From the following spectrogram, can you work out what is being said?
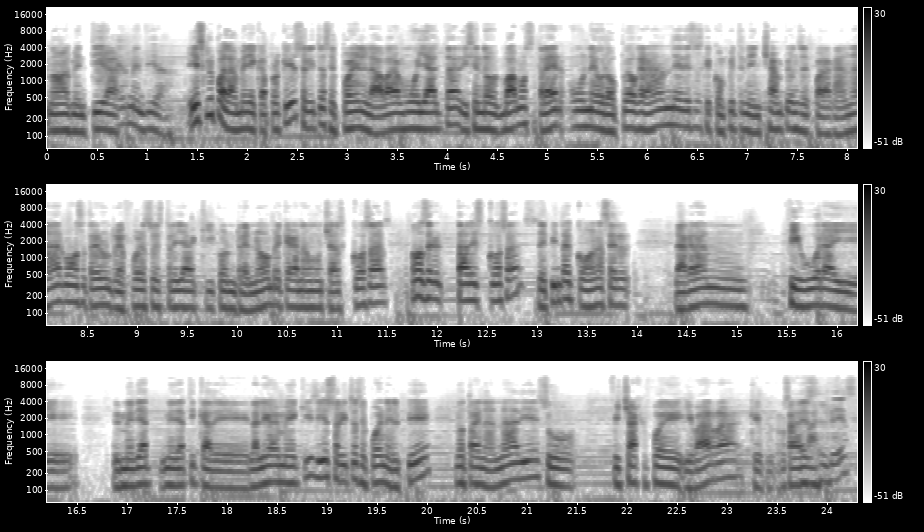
No, es mentira. es mentira. Y es culpa de la América, porque ellos solitos se ponen la vara muy alta diciendo vamos a traer un europeo grande de esos que compiten en Champions para ganar, vamos a traer un refuerzo estrella aquí con renombre que ha ganado muchas cosas, vamos a hacer tales cosas, se pintan como van a ser la gran figura y el media- mediática de la Liga MX y ellos solitos se ponen el pie, no traen a nadie, su fichaje fue Ibarra, que o sea es... Valdés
